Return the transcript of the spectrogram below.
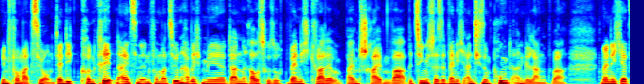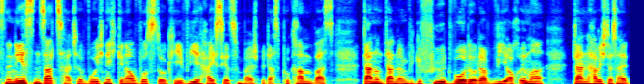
Information. Denn die konkreten einzelnen Informationen habe ich mir dann rausgesucht, wenn ich gerade beim Schreiben war, beziehungsweise wenn ich an diesem Punkt angelangt war. Wenn ich jetzt einen nächsten Satz hatte, wo ich nicht genau wusste, okay, wie heißt jetzt zum Beispiel das Programm, was dann und dann irgendwie geführt wurde oder wie auch immer, dann habe ich das halt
